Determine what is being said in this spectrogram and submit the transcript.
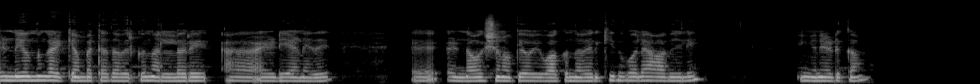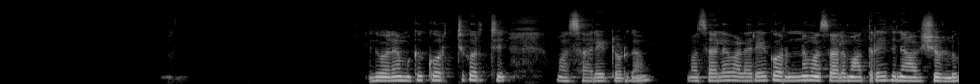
എണ്ണയൊന്നും കഴിക്കാൻ പറ്റാത്തവർക്ക് നല്ലൊരു ഐഡിയ ആണിത് എണ്ണ ഭക്ഷണമൊക്കെ ഒഴിവാക്കുന്നവർക്ക് ഇതുപോലെ ആവിയിൽ ഇങ്ങനെ എടുക്കാം. ഇതുപോലെ നമുക്ക് കുറച്ച് കുറച്ച് മസാല ഇട്ട് കൊടുക്കാം. മസാല വളരെ കുറഞ്ഞ മസാല മാത്രമേ ഇതിനാവശ്യമുള്ളൂ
